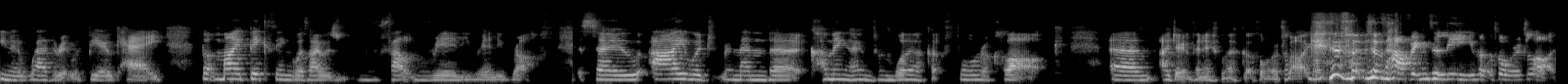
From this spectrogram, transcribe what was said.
you know whether it would be okay but my big thing was i was felt really really rough so i would remember coming home from work at four o'clock um, i don't finish work at four o'clock but just having to leave at four o'clock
